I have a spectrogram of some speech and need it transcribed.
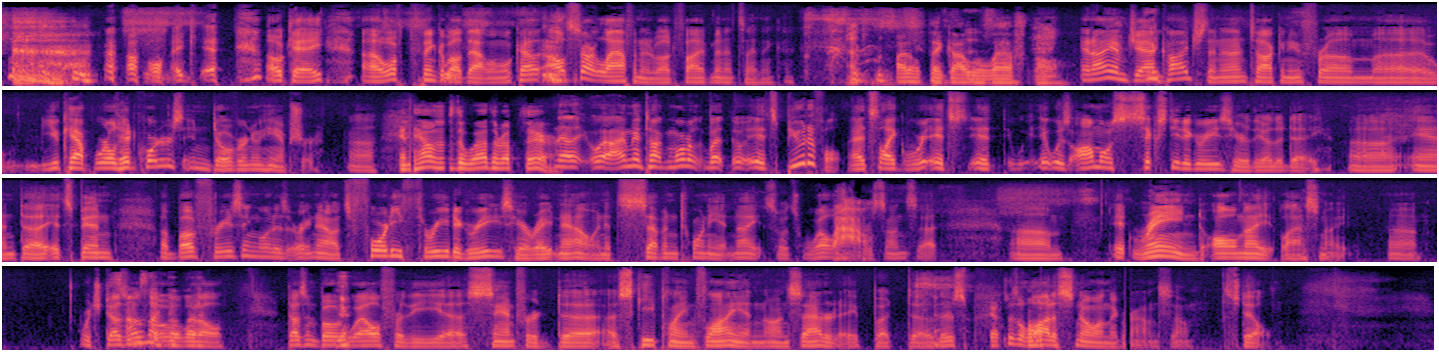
oh, I get. Okay, uh, we'll have to think about that one. We'll, I'll start laughing in about five minutes, I think. I don't think I will laugh at all. And I am Jack Hodgson, and I'm talking to you from uh, UCAP World Headquarters in Dover, New Hampshire. Uh, And how's the weather up there? now, well, I'm going to talk more, about, but it's beautiful. It's like we're, it's it it was almost 60 degrees here the other day, uh, and uh, it's been above freezing. What is it right now? It's 43 degrees here right now, and it's 7:20 at night, so it's well Wow. after sunset. Um, it rained all night last night, uh, which doesn't Sounds bode weather- well. Doesn't bode well for the uh, Sanford uh, ski plane fly-in on Saturday, but uh, there's there's a lot of snow on the ground, so still.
